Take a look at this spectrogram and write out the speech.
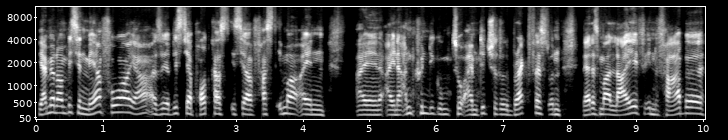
Wir haben ja noch ein bisschen mehr vor, ja. Also ihr wisst ja, Podcast ist ja fast immer immer ein, ein, eine Ankündigung zu einem Digital Breakfast und wer das mal live in Farbe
